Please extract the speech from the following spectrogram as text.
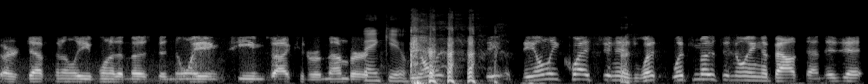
are definitely one of the most annoying teams I could remember. Thank you. The only, the, the only question is what what's most annoying about them? Is it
